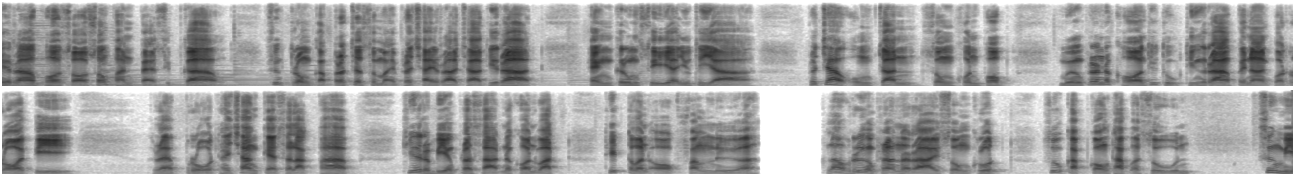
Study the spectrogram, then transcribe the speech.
ในราวพศ 2089 ซึ่งตรงกับรัชสมัยพระชัยราชาธิราช แห่งกรุงศรีอยุธยา พระเจ้าองค์จันทร์ทรงค้นพบ เมืองพระนครที่ถูกทิ้งร้างไปนานกว่าร้อยปี และโปรดให้ช่างแกะสลักภาพที่ระเบียงปราสาทนครวัด ทิศตะวันออกฝั่งเหนือ เล่าเรื่องพระนารายณ์ทรงครุฑสู้กับกองทัพอสูรซึ่งมี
